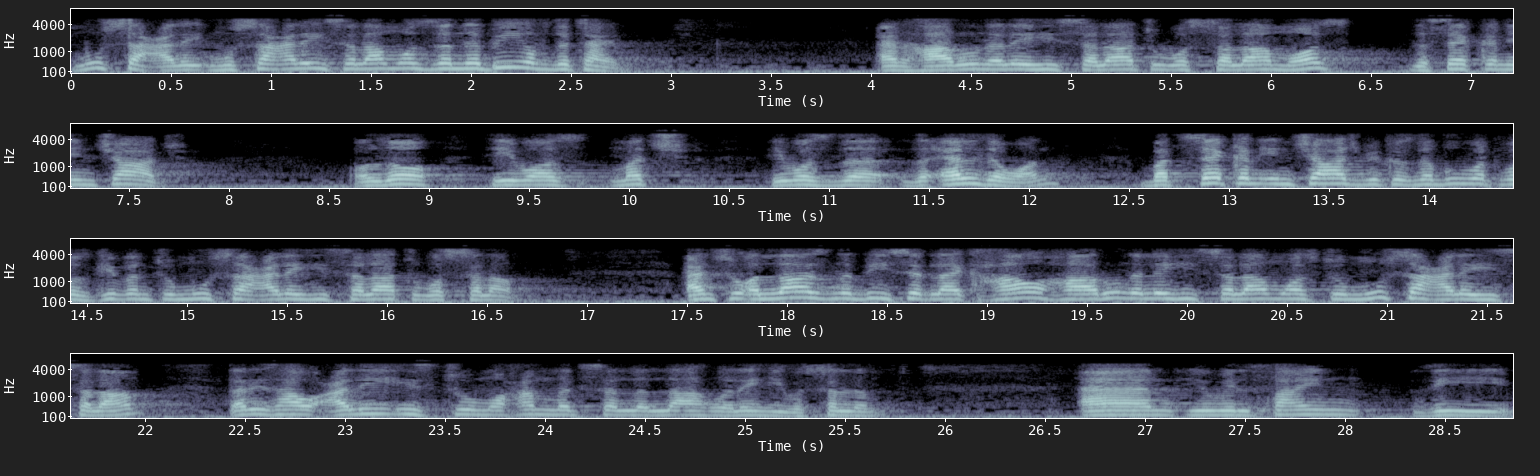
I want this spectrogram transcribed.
Musa alayhi, Musa alayhi salam was the Nabi of the time. And Harun alayhi salatu was salam was the second in charge. Although he was much, he was the, the elder one, but second in charge because Nabuwat was given to Musa alayhi salatu was salam. And so Allah's Nabi said like how Harun alayhi salam was to Musa alayhi salam, that is how Ali is to Muhammad sallallahu alayhi wasallam. And you will find the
